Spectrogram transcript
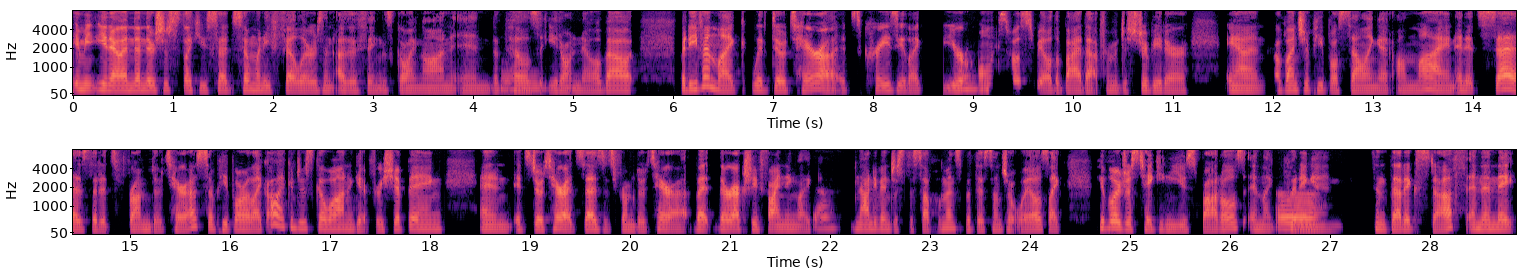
I mean, you know, and then there's just like you said, so many fillers and other things going on in the mm-hmm. pills that you don't know about. But even like with doTERRA, it's crazy. Like you're mm-hmm. only supposed to be able to buy that from a distributor and a bunch of people selling it online. And it says that it's from doTERRA. So people are like, oh, I can just go on and get free shipping. And it's doTERRA. It says it's from doTERRA. But they're actually finding like yeah. not even just the supplements, but the essential oils. Like people are just taking used bottles and like uh. putting in synthetic stuff and then they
